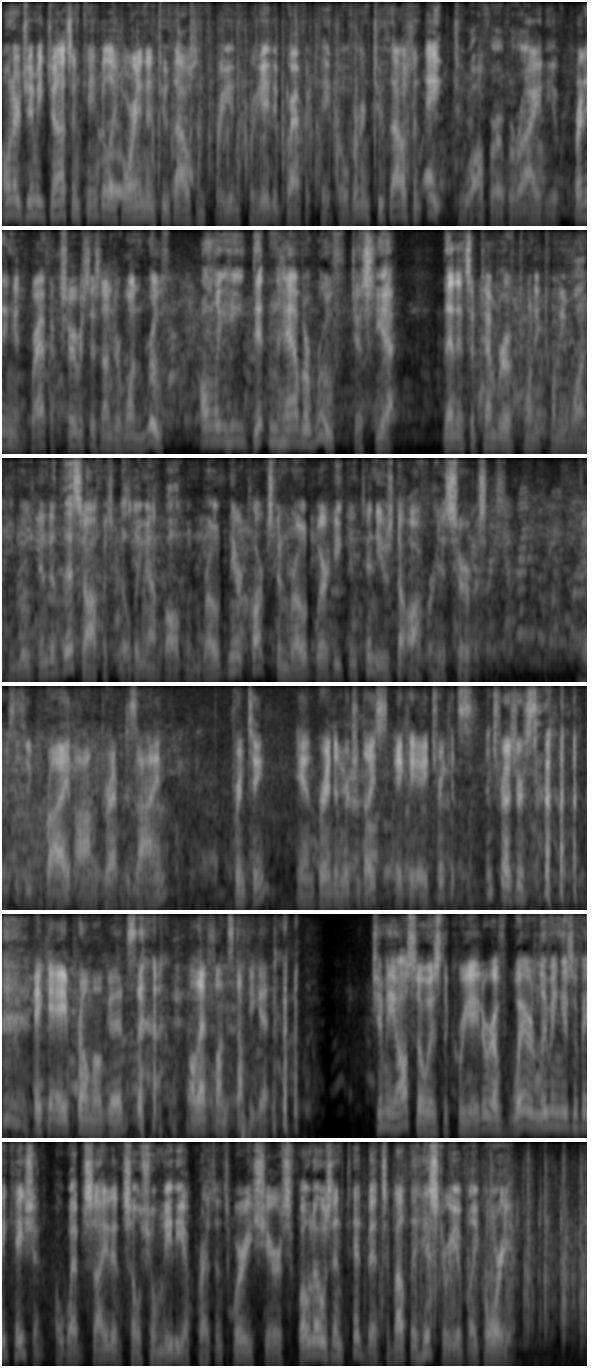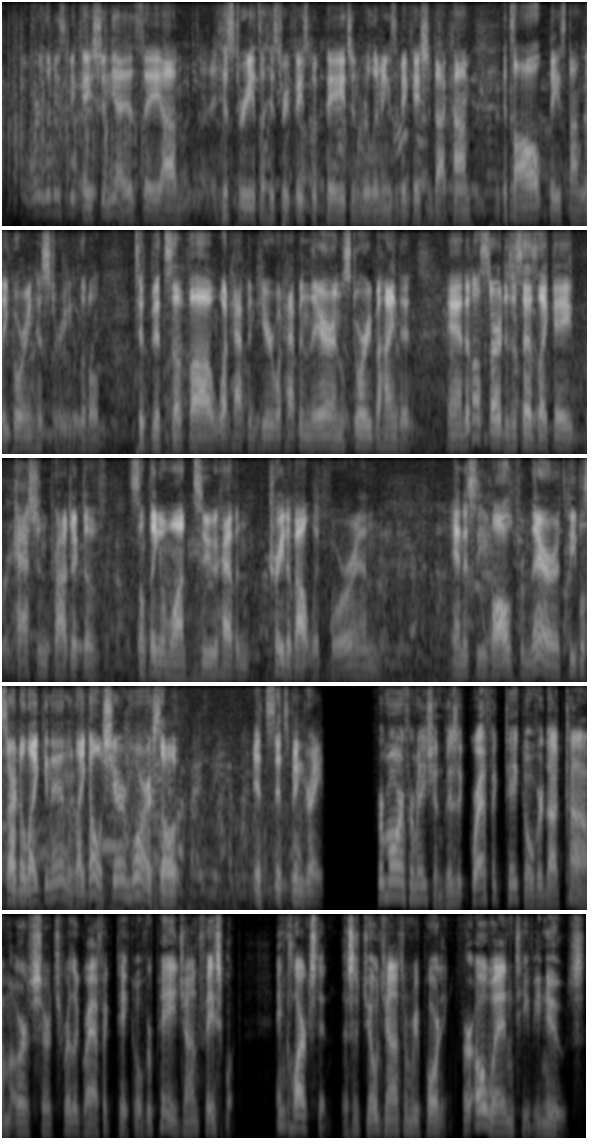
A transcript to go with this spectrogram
Owner Jimmy Johnson came to Lake Orion in 2003 and created Graphic Takeover in 2008 to offer a variety of printing and graphic services under one roof, only he didn't have a roof just yet. Then in September of 2021, he moved into this office building on Baldwin Road near Clarkston Road, where he continues to offer his services. Services we provide um, graphic design, printing, and branded merchandise, aka trinkets and treasures, aka promo goods, all that fun stuff you get. Jimmy also is the creator of Where Living is a Vacation, a website and social media presence where he shares photos and tidbits about the history of Lake Orion. Where Living is a Vacation, yeah, it's a um, history. It's a history Facebook page, and Where Living is a Vacation.com. It's all based on Lake Orion history, little tidbits of uh, what happened here, what happened there, and the story behind it. And it all started just as like a passion project of something I want to have a creative outlet for, and and it's evolved from there. It's people started liking it and like, oh, share more. So it's it's been great. For more information, visit graphictakeover.com or search for the Graphic Takeover page on Facebook. In Clarkston, this is Joe Johnson reporting for ON TV News.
